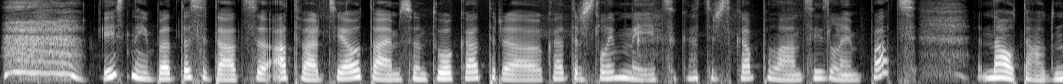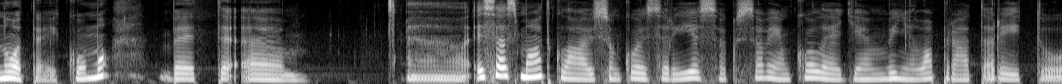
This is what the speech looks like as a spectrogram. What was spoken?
Īstenībā tas ir tāds atvērts jautājums, un to katra, katra slimnīca, katrs kapelāns izlēma pats. Nav tādu noteikumu, bet... Um, Es esmu atklājusi, un ko es arī iesaku saviem kolēģiem, viņi labprāt arī to,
